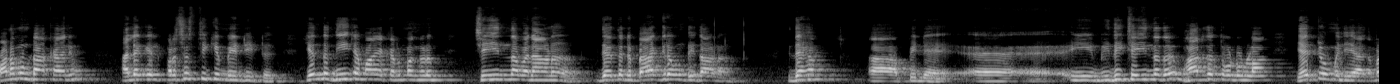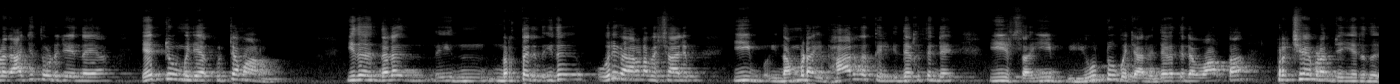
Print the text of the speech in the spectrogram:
പണമുണ്ടാക്കാനും അല്ലെങ്കിൽ പ്രശസ്തിക്കും വേണ്ടിയിട്ട് എന്ത് നീചമായ കർമ്മങ്ങളും ചെയ്യുന്നവനാണ്. ഇദ്ദേഹത്തിന്റെ ബാക്ക്ഗ്രൗണ്ട് ഇതാണ്. ഇദ്ദേഹം പിന്നെ ഈ ഇത് ചെയ്യുന്നത് ഭാരതത്തോടുള്ള ഏറ്റവും വലിയ നമ്മുടെ രാജ്യത്തോട് ചെയ്യുന്ന ഏറ്റവും വലിയ കുറ്റമാണ്? ഇത് നില നിർത്തരുത്. ഇത് ഒരു കാരണവശാലും ഈ നമ്മുടെ ഈ ഭാരതത്തിൽ ഇദ്ദേഹത്തിന്റെ ഈ ഈ യൂട്യൂബ് ചാനൽ ഇദ്ദേഹത്തിന്റെ വാർത്ത പ്രക്ഷേപണം ചെയ്യരുത്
